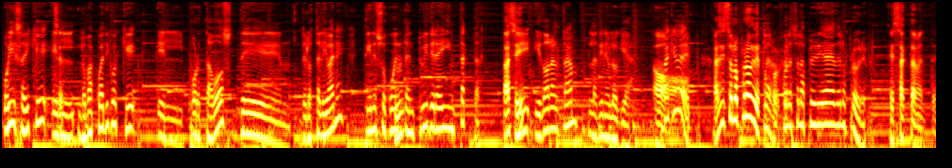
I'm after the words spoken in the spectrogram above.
Oye, ¿sabéis que el- lo más cuático es que el portavoz de, de los talibanes tiene su cuenta en Twitter ahí intacta? Ah, sí. Y Donald Trump la tiene bloqueada. Oh. ¿Para qué veáis? Así son los progres, pues, Claro, Jorge. ¿cuáles son las prioridades de los progres? Exactamente.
